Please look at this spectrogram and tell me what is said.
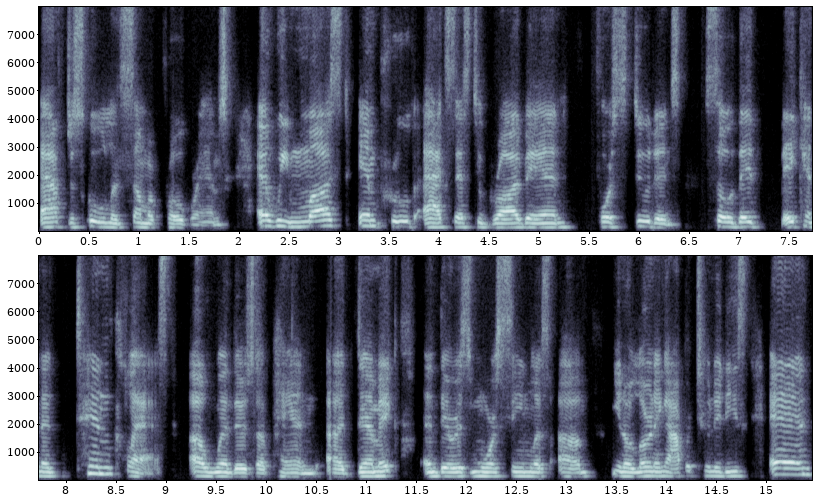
after school and summer programs. And we must improve access to broadband for students so that they can attend class uh, when there's a pandemic and there is more seamless, um, you know, learning opportunities, and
